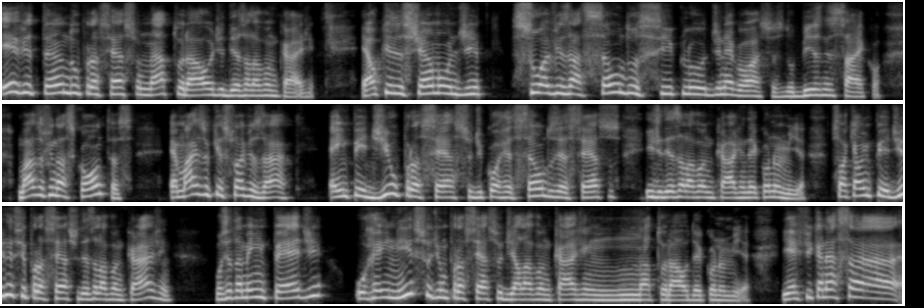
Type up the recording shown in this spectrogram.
evitando o processo natural de desalavancagem. É o que eles chamam de suavização do ciclo de negócios, do business cycle. Mas, no fim das contas, é mais do que suavizar, é impedir o processo de correção dos excessos e de desalavancagem da economia. Só que ao impedir esse processo de desalavancagem, você também impede o reinício de um processo de alavancagem natural da economia. E aí fica nessa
